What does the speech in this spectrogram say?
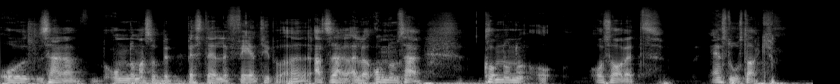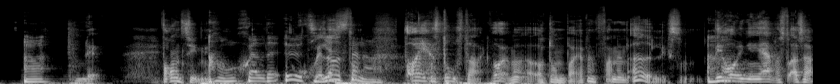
Och så här, om de alltså be- beställde fel typ av öl, alltså så här, eller om de så här, kom någon och, och sa vet, en stor stark. Ja. Blev vansinnig. Ah, hon skällde ut Skällde gästerna. Vad är en stor stark? Vad är, och de bara, ja men fan en öl liksom. Vi har ingen jävla stor, alltså,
